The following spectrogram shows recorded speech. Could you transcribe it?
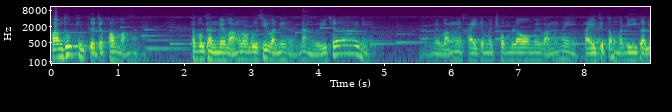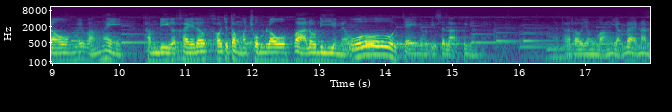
ความทุกข์จึงเกิดจากความหวังถ้าพวกท่านไม่หวังลองดูที่วันนี้นั่งเฉยๆนี่ไม่หวังให้ใครจะมาชมเรา ไม่หวังให้ใครจะต้องมาดีกับเรา ไม่หวังให้ทำดีกับใครแล้วเขาจะต้องมาชมเราว่าเราดีเนี่ยโอ้ใจเนี่ยมันอิสระคืออย่างนี้ถ้าเรายังหวังอยากได้นั่น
